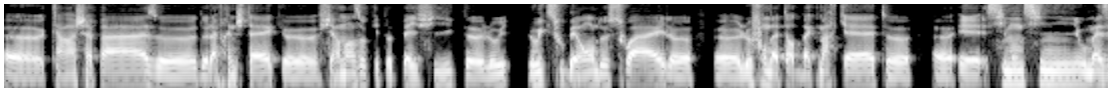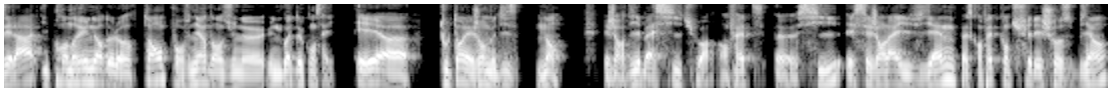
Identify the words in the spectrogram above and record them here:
euh, Clara Chapaz euh, de la French Tech, euh, Firmin Zocchetto de Payfict, euh, Loïc, Soubéran de Swile, euh, le fondateur de Back Market et Simon Sini ou Mazella, ils prendraient une heure de leur temps pour venir dans une, une boîte de conseil. Et tout le temps, les gens me disent non. Et je leur dis, bah si, tu vois. En fait, euh, si. Et ces gens-là, ils viennent parce qu'en fait, quand tu fais les choses bien,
